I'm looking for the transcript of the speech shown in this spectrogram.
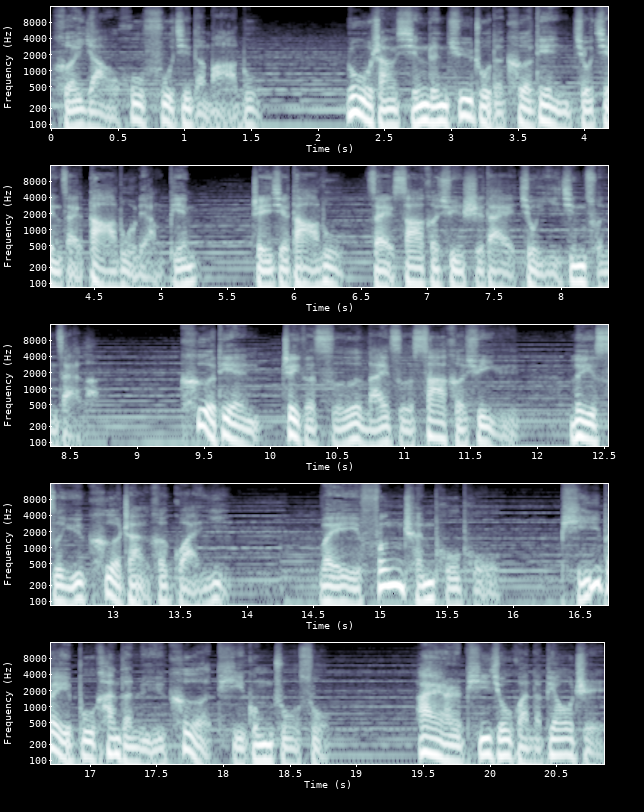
和养护附近的马路。路上行人居住的客店就建在大路两边，这些大路在萨克逊时代就已经存在了。客店这个词来自萨克逊语，类似于客栈和馆驿，为风尘仆仆、疲惫不堪的旅客提供住宿。艾尔啤酒馆的标志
